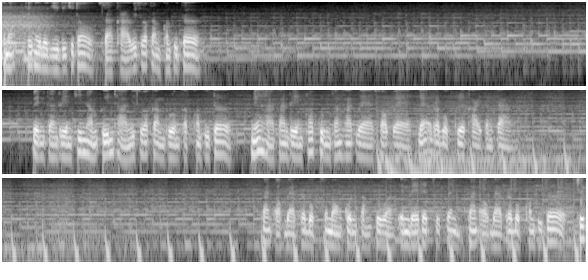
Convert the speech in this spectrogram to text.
คณะเทคโนโลยีดิจิทัล สาขาวิศวกรรมคอมพิวเตอร์ เป็นการเรียนที่นำพื้นฐานวิศวกรรมรวมกับคอมพิวเตอร์ เนื้อหาการเรียนครอบคลุมทั้งฮาร์ดแวร์ ซอฟต์แวร์ และระบบเครือข่ายต่างๆ การออกแบบระบบสมองกลฝังตัว Embedded System การออกแบบระบบคอมพิวเตอร์ ชุด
